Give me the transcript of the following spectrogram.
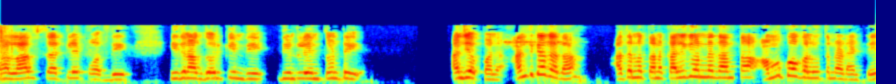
నా లాభ సెటిల్ అయిపోద్ది ఇది నాకు దొరికింది దీంట్లో ఎంత ఉంటాయి అని చెప్పాను అందుకే కదా అతను తన కలిగి ఉన్నదంతా అమ్ముకోగలుగుతున్నాడంటే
